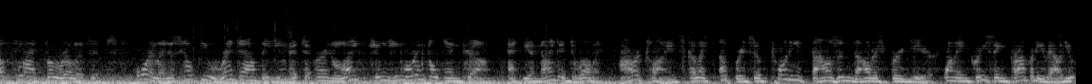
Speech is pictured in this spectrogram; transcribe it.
a flat for relatives, or let us help you rent out the unit to earn life-changing rental income. At United Dwelling, our clients collect upwards of $20,000 per year while increasing property value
